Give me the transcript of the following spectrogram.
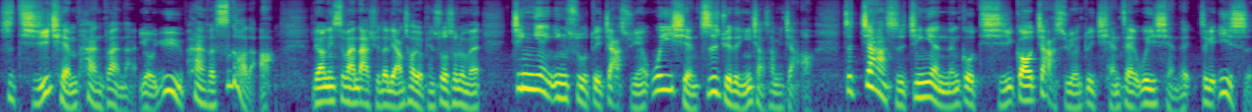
是提前判断的，有预判和思考的啊。辽宁师范大学的梁超有篇硕士论文《经验因素对驾驶员危险知觉的影响》，上面讲啊，这驾驶经验能够提高驾驶员对潜在危险的这个意识，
